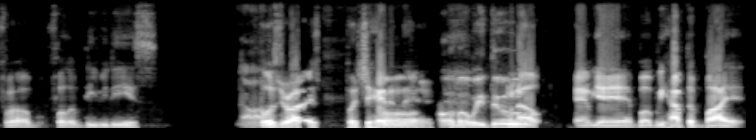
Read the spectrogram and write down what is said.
full full of DVDs. Oh, Close your eyes, put your hand in oh, there, oh, but we do. come out, and yeah, yeah, but we have to buy it.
